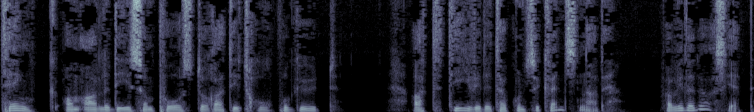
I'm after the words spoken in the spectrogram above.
Tenk om alle de som påstår at de tror på Gud, at de ville ta konsekvensen av det. Hva ville da skjedd?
